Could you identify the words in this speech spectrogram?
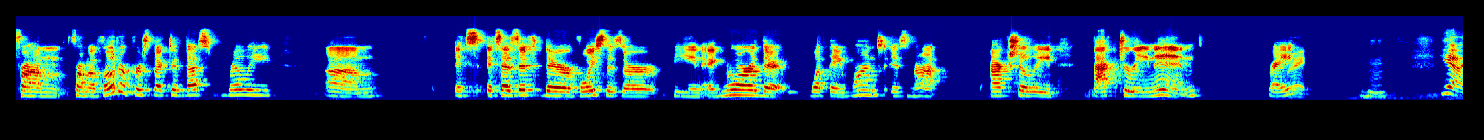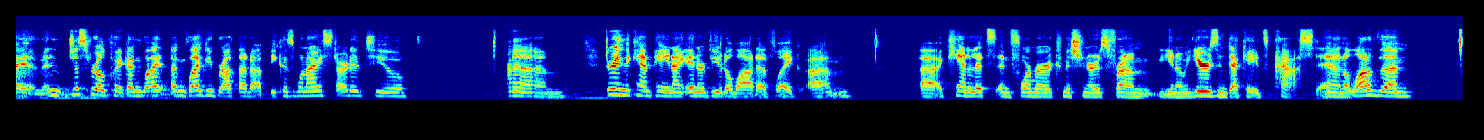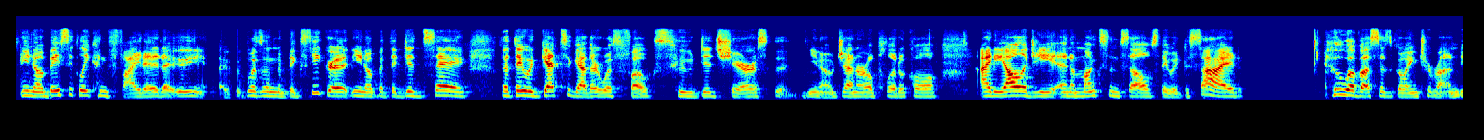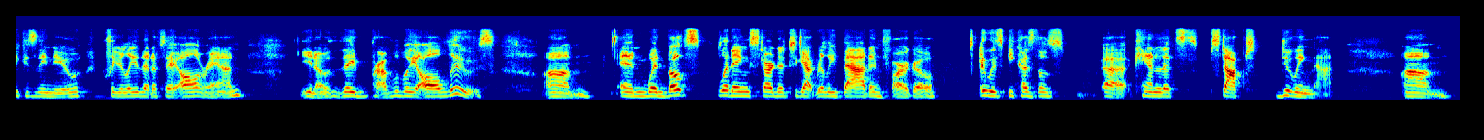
from, from a voter perspective, that's really, um, it's, it's as if their voices are being ignored, that what they want is not actually factoring in, right? Right. Mhm. Yeah, and and just real quick, I'm glad, I'm glad you brought that up because when I started to, um, during the campaign, I interviewed a lot of like, um, uh, candidates and former commissioners from, you know, years and decades past. And a lot of them, you know, basically confided, it wasn't a big secret, you know, but they did say that they would get together with folks who did share, you know, general political ideology and amongst themselves, they would decide who of us is going to run because they knew clearly that if they all ran, you know, they'd probably all lose. Um, and when vote splitting started to get really bad in Fargo, it was because those uh, candidates stopped doing that. Um,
